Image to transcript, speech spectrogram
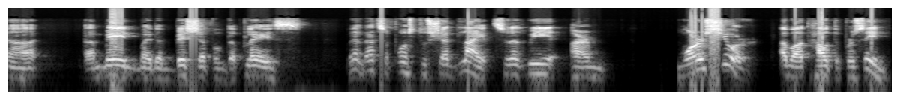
uh, uh, made by the bishop of the place. Well, that's supposed to shed light so that we are more sure about how to proceed.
